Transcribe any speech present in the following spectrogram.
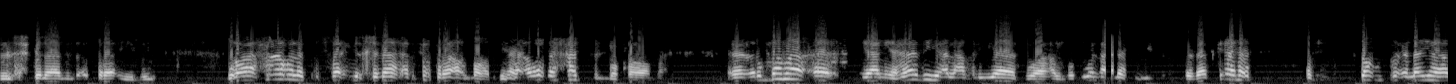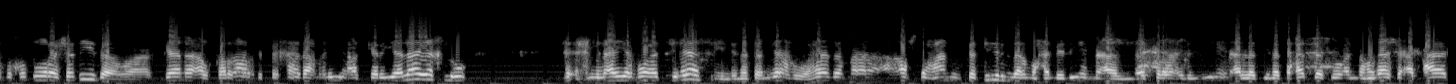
الاحتلال الإسرائيلي. وحاولت إسرائيل خلال الفترة الماضية وضع حد المقاومة. ربما يعني هذه العمليات والبطولة التي كانت تنظر إليها بخطورة شديدة وكان القرار باتخاذ عملية عسكرية لا يخلو من أي بعد سياسي لنتنياهو وهذا ما أفصح عنه كثير من المحللين الإسرائيليين الذين تحدثوا أن هناك ابعاد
